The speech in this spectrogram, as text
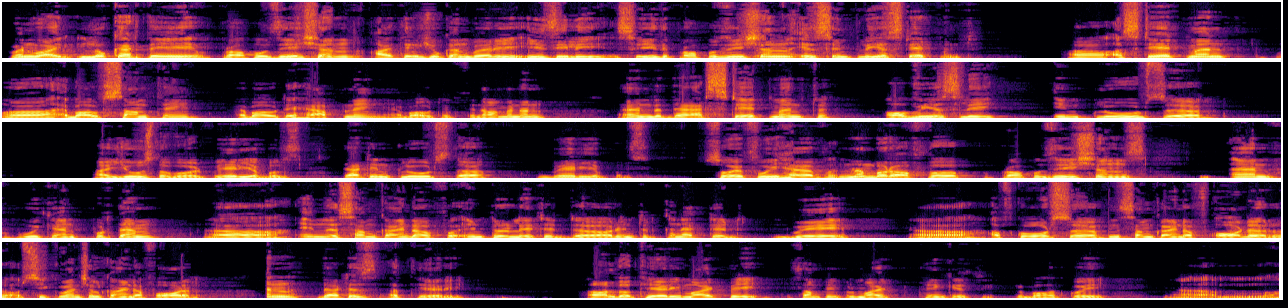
When I look at the proposition, I think you can very easily see the proposition is simply a statement uh, uh, about something, about a happening, about a phenomenon, and that statement obviously includes, uh, I use the word variables, that includes the variables. So if we have number of propositions and we can put them in some kind of interrelated اور interconnected way of course kind of order sequential kind of order and that is a theory all the theory might be some people may think is کہ بہت کوئی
